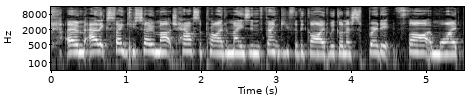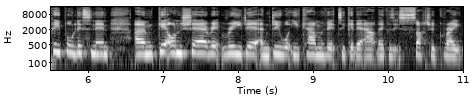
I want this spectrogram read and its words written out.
um, Alex, thank you so much. House of Pride, amazing. Thank you for the guide. We're going to spread it far and wide. People listening, um, get on, share it, read it, and do what you can with it to get it out there because it's such a great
